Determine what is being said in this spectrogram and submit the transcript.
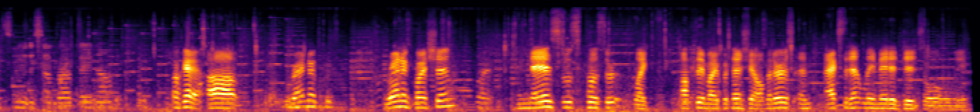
It's the December update now. Okay, uh, random, random question. Nez was supposed to like update my potentiometers and accidentally made it digital only.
